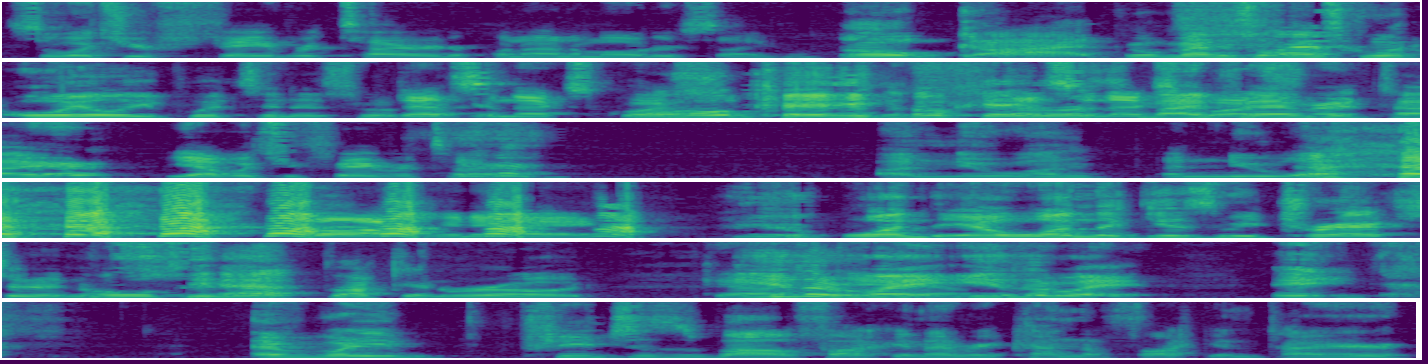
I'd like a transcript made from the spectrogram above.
So, what's your favorite tire to put on a motorcycle? Oh God, well, might as well ask him what oil he puts in his. That's the next question. Okay, okay. That's the next My question. favorite tire, Yeah, what's your favorite tire? a new one. A new one. Fucking A. one, yeah, one that gives me traction and holds me to the fucking road. God either way, damn. either way, it. Everybody preaches about fucking every kind of fucking tire,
